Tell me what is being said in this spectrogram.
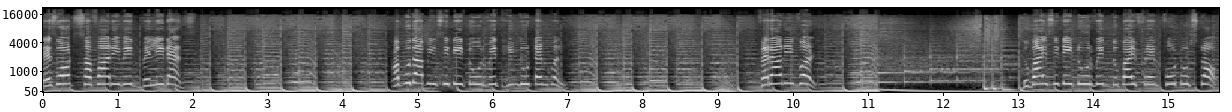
desert safari with belly dance Abu Dhabi city tour with Hindu temple Ferrari world Dubai city tour with Dubai frame photo stop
